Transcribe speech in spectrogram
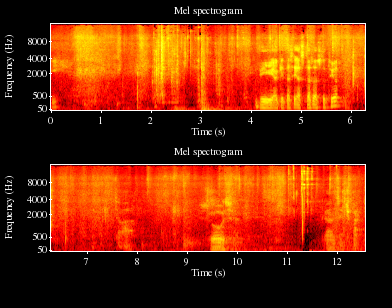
Ich. Wer geht als erstes aus der Tür? So. So ist ganz entspannt.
